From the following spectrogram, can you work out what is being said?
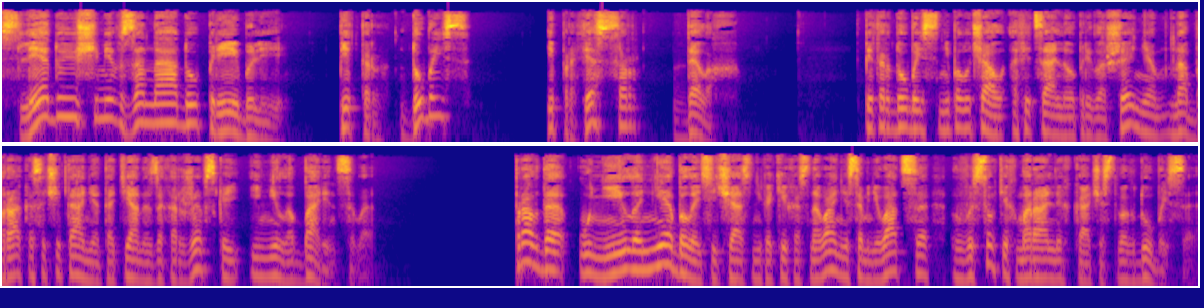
Следующими в Занаду прибыли Питер Дубайс и профессор Делах. Питер Дубайс не получал официального приглашения на бракосочетание Татьяны Захаржевской и Нила Баренцева. Правда, у Нила не было сейчас никаких оснований сомневаться в высоких моральных качествах Дубайса.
